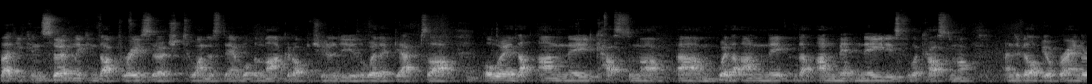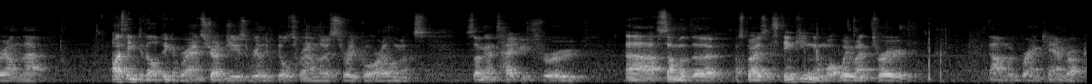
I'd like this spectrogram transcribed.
but you can certainly conduct research to understand what the market opportunity is, or where the gaps are, or where the unneed customer, um, where the, unneed, the unmet need is for the customer, and develop your brand around that. I think developing a brand strategy is really built around those three core elements. So I'm going to take you through uh, some of the, I suppose, the thinking and what we went through um, with Brand Canberra.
